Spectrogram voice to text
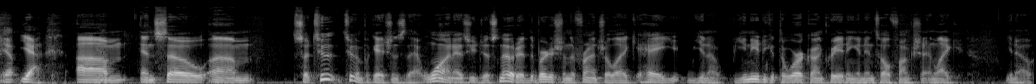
Yep. Yeah. Um, And so, um, so two two implications of that. One, as you just noted, the British and the French are like, hey, you, you know, you need to get to work on creating an intel function, and like, you know,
